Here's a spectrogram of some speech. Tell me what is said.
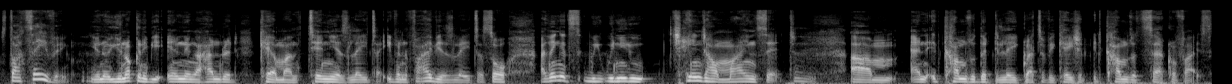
start saving. You know, you're not going to be earning 100k a month 10 years later, even 5 years later. So, I think it's we, we need to change our mindset. Um, and it comes with the delayed gratification. It comes with sacrifice.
